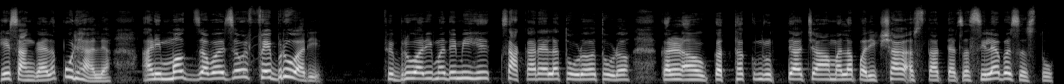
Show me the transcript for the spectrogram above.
हे सांगायला पुढे आल्या. आणि मग जवळजवळ फेब्रुवारी फेब्रुवारीमध्ये मी हे साकारायला थोडं थोडं कारण कथ्थक नृत्याच्या आम्हाला परीक्षा असतात त्याचा सिलेबस असतो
